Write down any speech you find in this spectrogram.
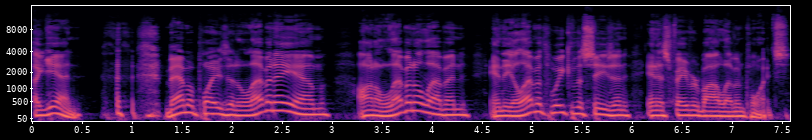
Again, Bama plays at 11 a.m. on 11 11 in the 11th week of the season and is favored by 11 points.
